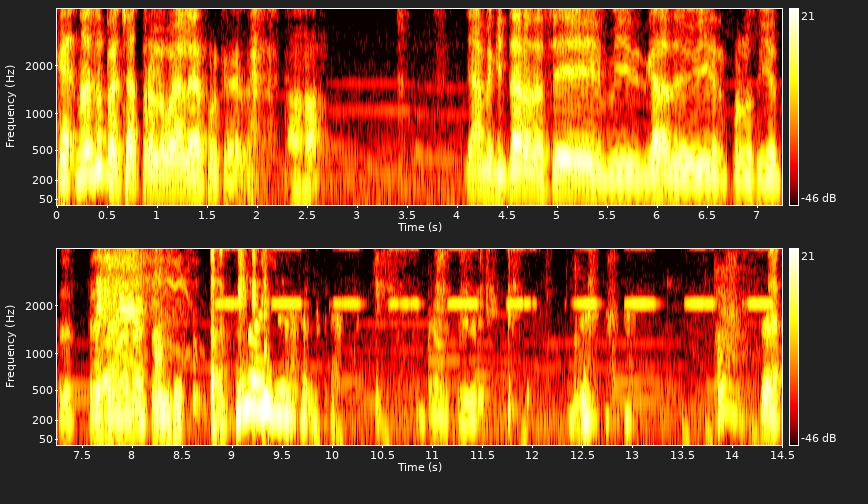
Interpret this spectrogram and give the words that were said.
Que no es super chat, pero lo voy a leer porque Ajá. ya me quitaron así mis ganas de vivir por los siguientes tres semanas. Pero dije, pedir. Espera,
